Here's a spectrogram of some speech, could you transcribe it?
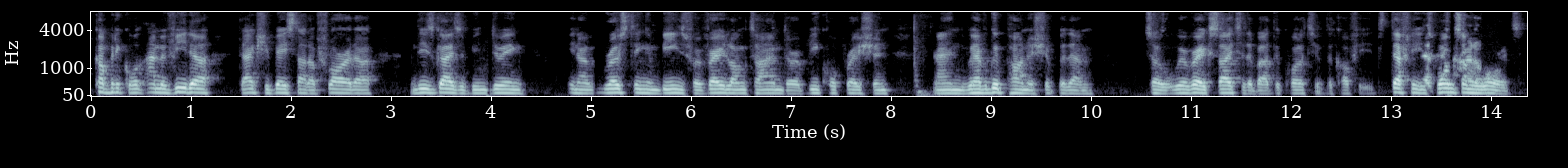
a company called amavida they're actually based out of florida. And these guys have been doing you know roasting and beans for a very long time. They're a b corporation. And we have a good partnership with them. So we're very excited about the quality of the coffee. It's definitely it's won some awards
